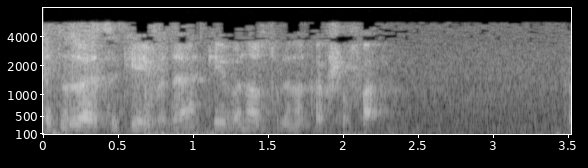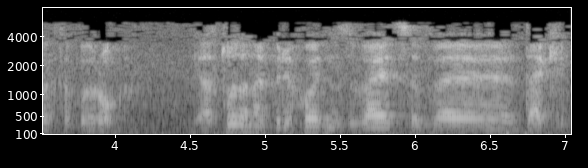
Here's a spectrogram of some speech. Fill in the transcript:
Это называется кейва, да? Кейва она устроена как шуфар. Как такой рог. И оттуда она переходит, называется в даким.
